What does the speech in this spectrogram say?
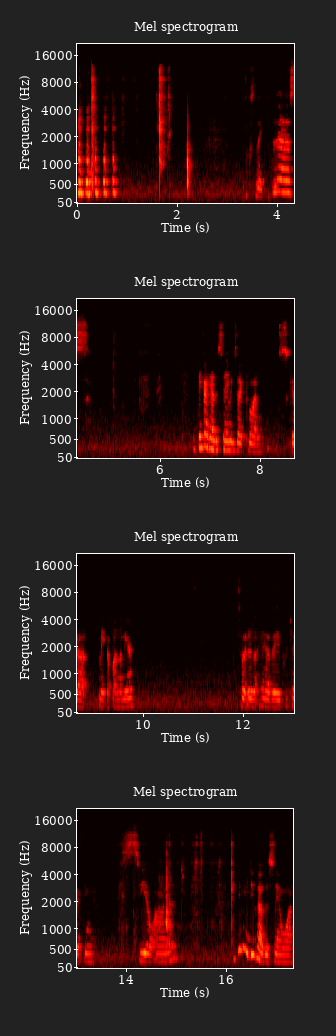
Looks like this. I think I have the same exact one. It's got makeup on the mirror. So it doesn't have a protecting seal on it. I think I do have the same one.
